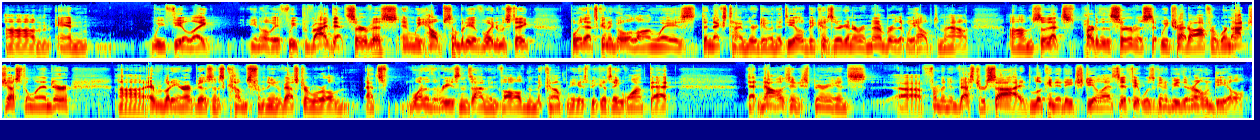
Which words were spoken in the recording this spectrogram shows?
Um, and we feel like, you know, if we provide that service and we help somebody avoid a mistake, boy, that's going to go a long ways the next time they're doing a deal because they're going to remember that we helped them out. Um, so that's part of the service that we try to offer. We're not just a lender. Uh, everybody in our business comes from the investor world. That's one of the reasons I'm involved in the company is because they want that that knowledge and experience uh, from an investor side, looking at each deal as if it was going to be their own deal,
